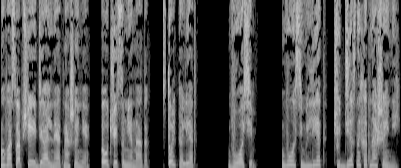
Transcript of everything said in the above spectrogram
У вас вообще идеальные отношения. Поучиться мне надо. Столько лет. Восемь. Восемь лет чудесных отношений.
